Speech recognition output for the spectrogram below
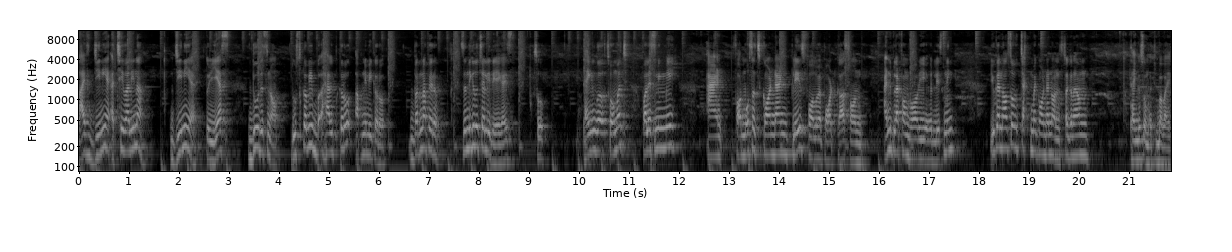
लाइफ जीनी है अच्छी वाली ना? जीनी है तो यस डू दिस नाउ दूसरा भी हेल्प करो, अपनी भी करो। वरना फिर ज़िंदगी तो चल ही रही है so thank you so much for listening me and for more such content please follow my podcast on any platform for your listening you can also check my content on Instagram thank you so much bye bye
